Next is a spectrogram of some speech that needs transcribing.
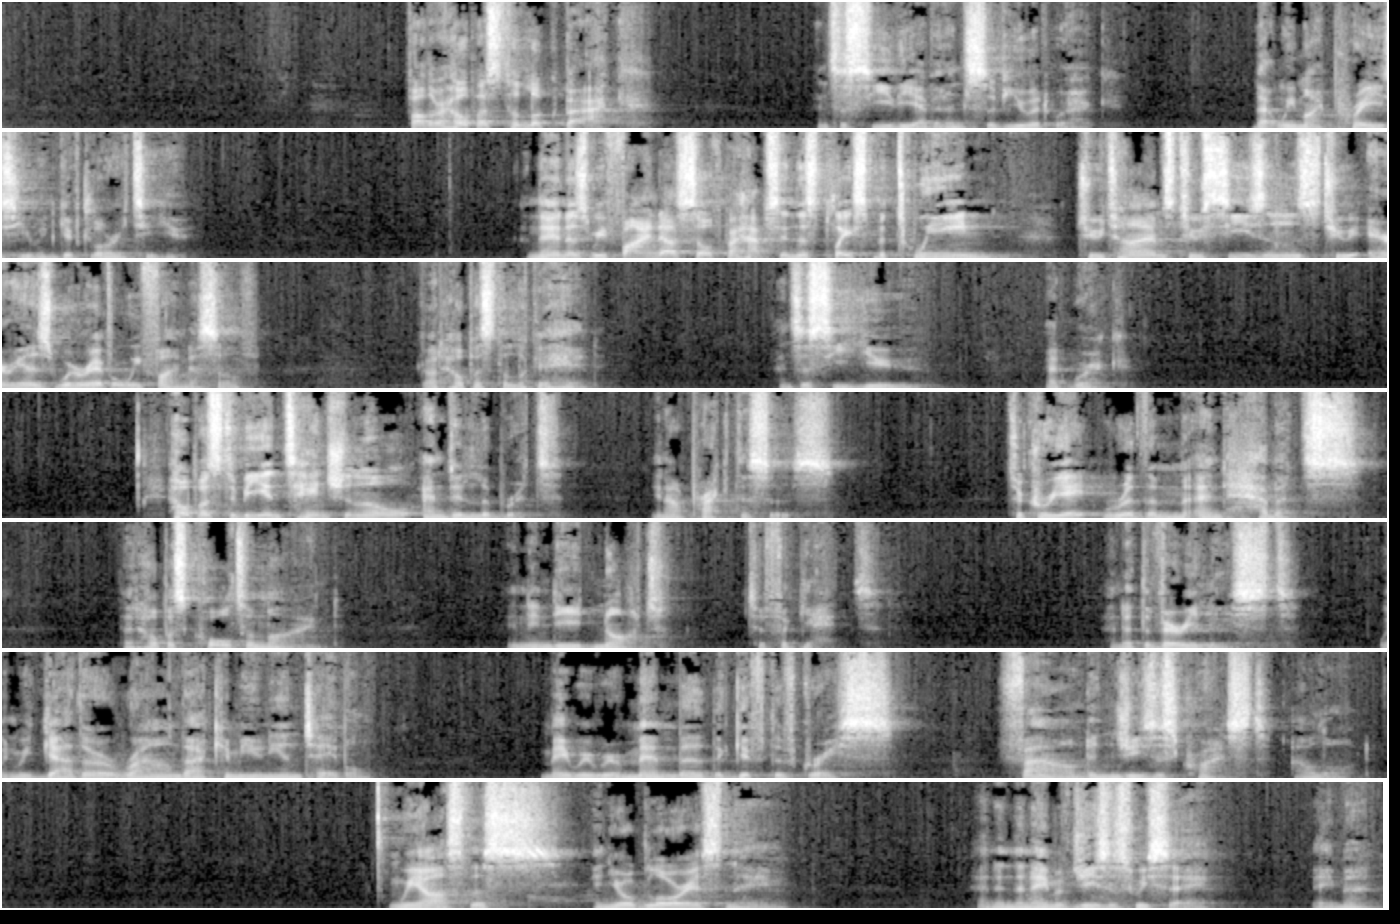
Father, help us to look back and to see the evidence of you at work, that we might praise you and give glory to you. And then, as we find ourselves perhaps in this place between two times, two seasons, two areas, wherever we find ourselves, God, help us to look ahead and to see you at work. Help us to be intentional and deliberate in our practices, to create rhythm and habits that help us call to mind, and indeed not to forget. And at the very least, when we gather around that communion table, may we remember the gift of grace found in Jesus Christ our Lord. We ask this in your glorious name. And in the name of Jesus, we say, Amen.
